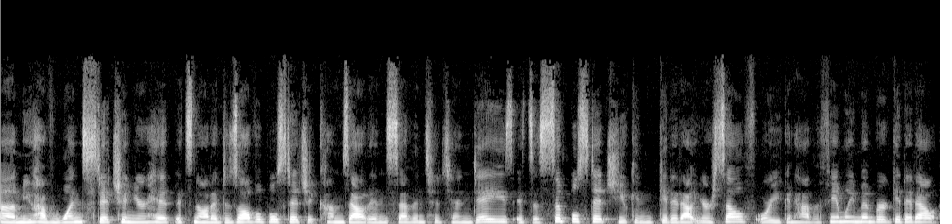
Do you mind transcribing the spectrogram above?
Um, you have one stitch in your hip. It's not a dissolvable stitch. It comes out in seven to 10 days. It's a simple stitch. You can get it out yourself or you can have a family member get it out.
